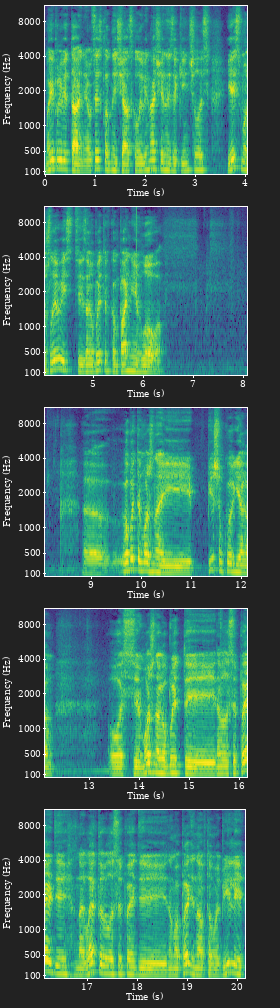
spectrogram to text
Мої привітання. У цей складний час, коли війна ще не закінчилась, є можливість заробити в компанії Glovo. Е, Робити можна і пішим кур'єром. Ось, можна робити на велосипеді, на електровелосипеді, на мопеді, на автомобілі.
